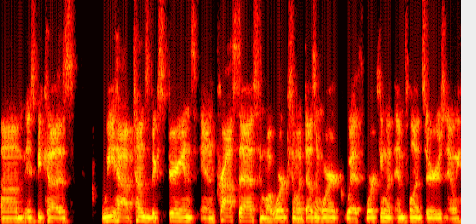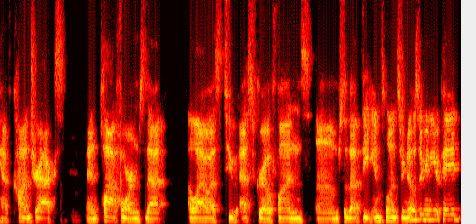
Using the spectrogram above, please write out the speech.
um, is because we have tons of experience in process and what works and what doesn't work with working with influencers, and we have contracts and platforms that allow us to escrow funds um, so that the influencer knows they're going to get paid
